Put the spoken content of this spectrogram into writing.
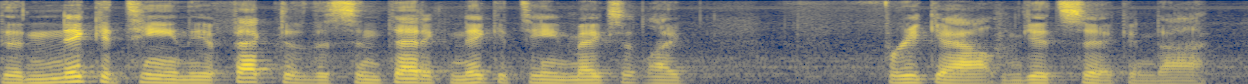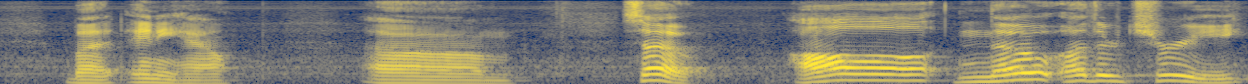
the nicotine, the effect of the synthetic nicotine makes it like freak out and get sick and die. But anyhow, um, so all no other tree,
